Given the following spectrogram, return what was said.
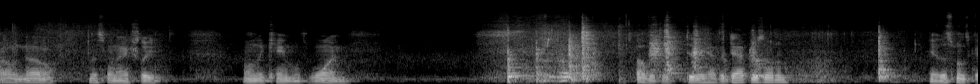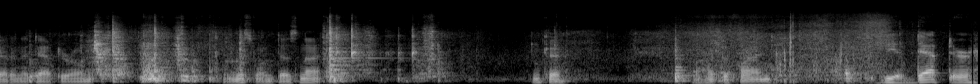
Oh no, this one actually only came with one. Oh, but do- do they have adapters on them? Yeah, this one's got an adapter on it. And this one does not. Okay. I'll have to find the adapter.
